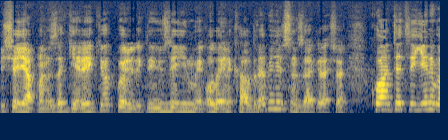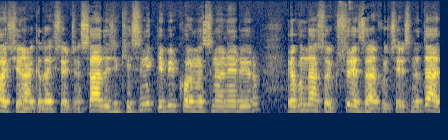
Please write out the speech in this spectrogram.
bir şey yapmanıza gerek yok. Böylelikle %20 olayını kaldırabilirsiniz arkadaşlar. Kuantite yeni başlayan arkadaşlar için sadece kesinlikle bir koymasını öneriyorum. Ve bundan sonraki süre zarfı içerisinde daha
